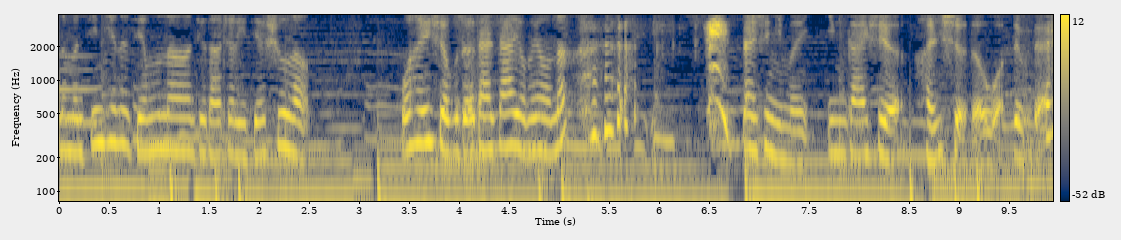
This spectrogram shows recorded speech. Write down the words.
那么今天的节目呢，就到这里结束了。我很舍不得大家，有没有呢？但是你们应该是很舍得我，对不对？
